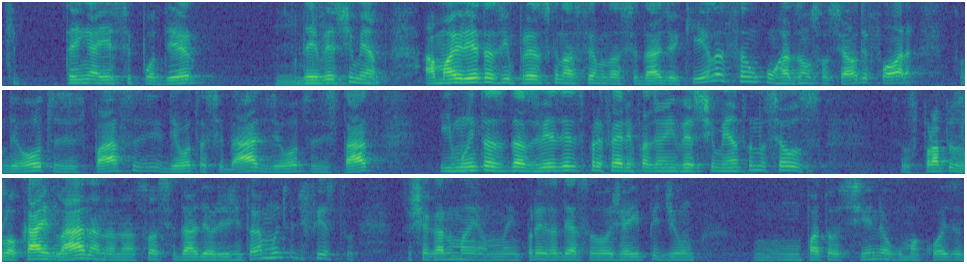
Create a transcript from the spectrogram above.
que tenha esse poder uhum. de investimento. A maioria das empresas que nós temos na cidade aqui, elas são com razão social de fora, são de outros espaços e de outras cidades, de outros estados, e muitas das vezes eles preferem fazer um investimento nos seus, seus próprios locais lá na, na, sua cidade de origem. Então é muito difícil tu, chegar numa empresa dessas hoje aí e pedir um, um, um patrocínio, alguma coisa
